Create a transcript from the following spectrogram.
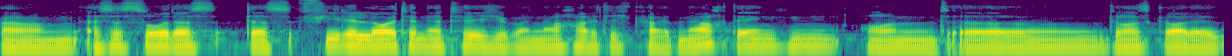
Ähm, es ist so, dass, dass viele Leute natürlich über Nachhaltigkeit nachdenken und äh, du hast gerade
